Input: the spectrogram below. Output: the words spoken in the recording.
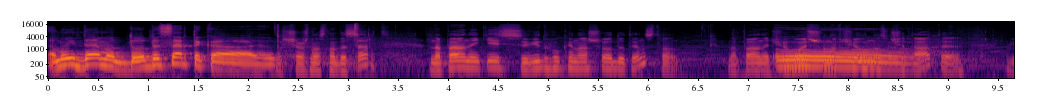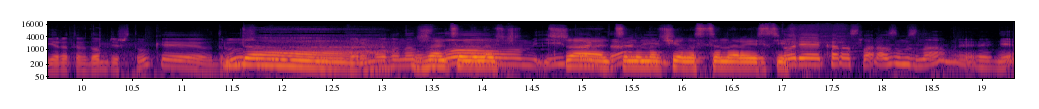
А ми йдемо до десертика. Що ж у нас на десерт? Напевно, якісь відгуки нашого дитинства. Напевно, чогось, що навчило нас читати. Вірити в добрі штуки, в дружбу, да. перемогу над Жаль, злом. Це не навч... і Жаль, це не навчило сценаристів. Історія, яка росла разом з нами, ні?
